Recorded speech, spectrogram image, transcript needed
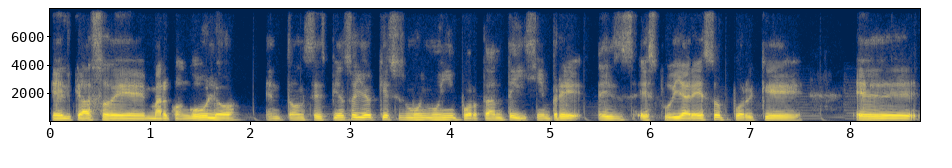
el caso de Marco Angulo. Entonces pienso yo que eso es muy, muy importante y siempre es estudiar eso porque eh,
